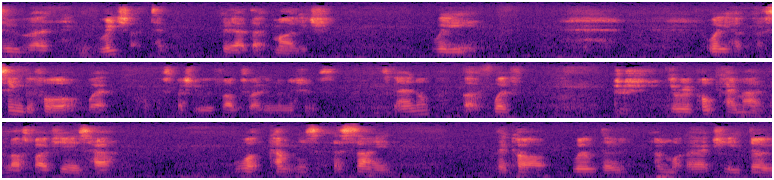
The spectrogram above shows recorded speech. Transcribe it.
to uh, reach that temp- uh, that mileage. We we have seen before where, especially with Volkswagen emissions scandal, but with the report came out in the last five years how what companies are saying their car will do and what they actually do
